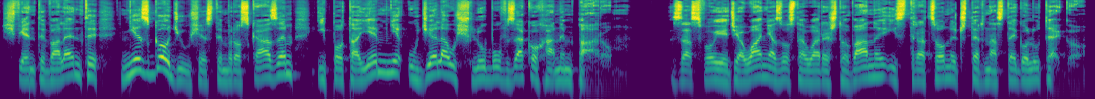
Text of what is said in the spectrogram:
Święty Walenty nie zgodził się z tym rozkazem i potajemnie udzielał ślubów zakochanym parom. Za swoje działania został aresztowany i stracony 14 lutego.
